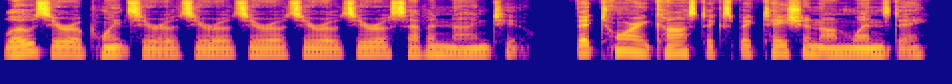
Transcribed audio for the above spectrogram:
low 0.0000792. BitTorrent cost expectation on Wednesday,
